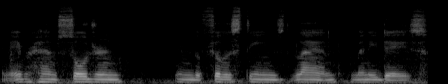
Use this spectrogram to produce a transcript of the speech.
And Abraham sojourned in the Philistines' land many days.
